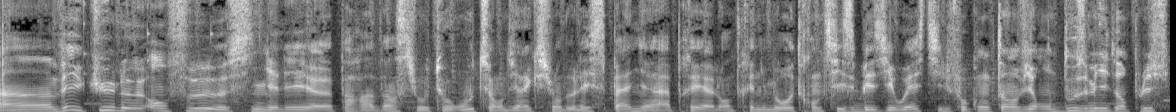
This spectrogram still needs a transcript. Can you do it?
Un véhicule en feu signalé euh, par Vinci Autoroute en direction de l'Espagne. Après l'entrée numéro 36 Béziers-Ouest, il faut compter environ 12 minutes en plus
